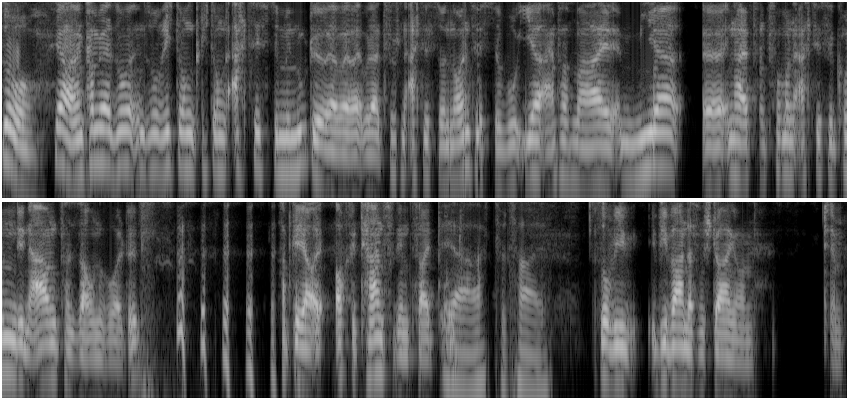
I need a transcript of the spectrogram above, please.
So, ja, dann kommen wir so in so Richtung, Richtung 80. Minute oder, oder zwischen 80. und 90. wo ihr einfach mal mir äh, innerhalb von 85 Sekunden den Abend versauen wolltet. Habt ihr ja auch getan zu dem Zeitpunkt. Ja, total. So, wie, wie war denn das im Stadion, Tim?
